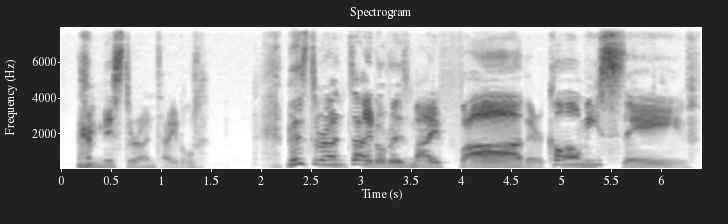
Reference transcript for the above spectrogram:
Mr. Untitled. Mr. Untitled is my father. Call me Save.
